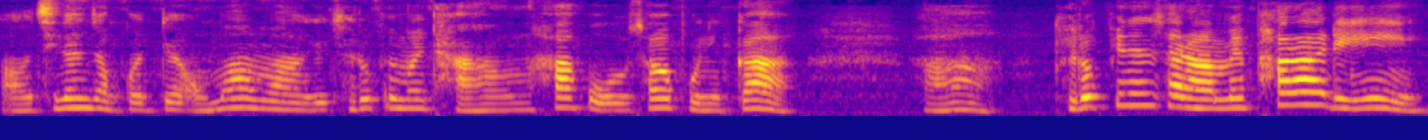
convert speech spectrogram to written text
어, 지난 정권 때 어마어마하게 괴롭힘을 당하고서 보니까 아 괴롭히는 사람의 팔알이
